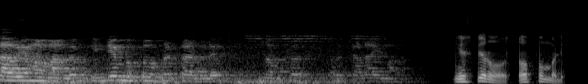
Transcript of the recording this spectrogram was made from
കാവ്യമാമാങ്കം ഇന്ത്യൻ ബുക്ക് ഓഫ് റെക്കോർഡിൽ നമുക്ക് റെക്കോർഡായി മാറി. News bureau Thoppumpady.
